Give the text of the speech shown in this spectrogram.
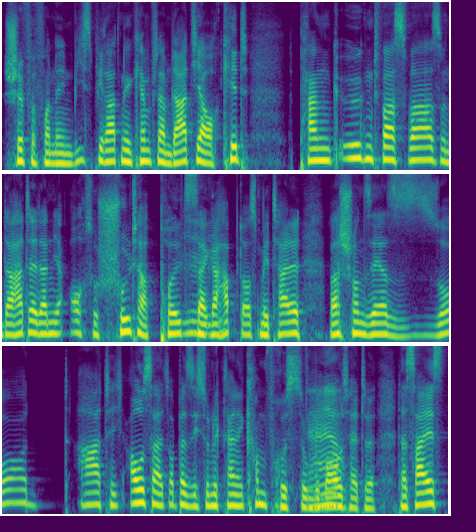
Schiffe von den Beast-Piraten gekämpft haben. Da hat ja auch Kid Punk irgendwas was und da hat er dann ja auch so Schulterpolster Mhm. gehabt aus Metall, was schon sehr sortartig aussah, als ob er sich so eine kleine Kampfrüstung Ja, gebaut hätte. Das heißt,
